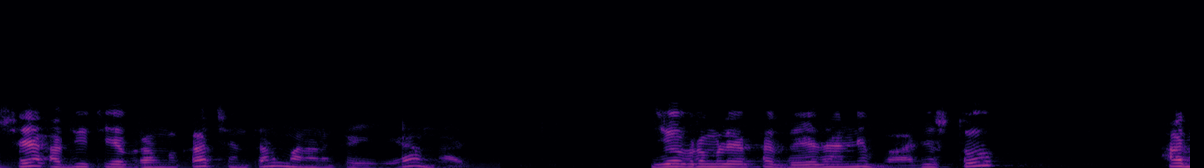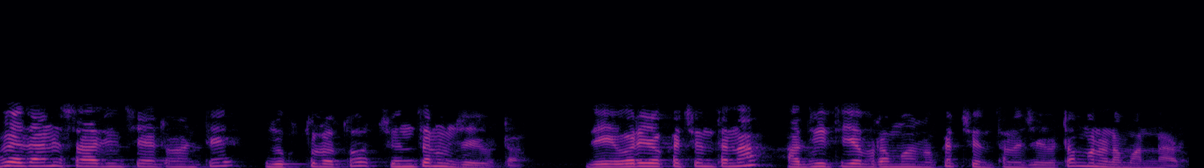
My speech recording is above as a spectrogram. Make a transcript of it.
से अद्वितीय ब्रह्म का చింతన మనన కయ్యే అన్నాడు జీవ బ్రహ్మల యొక్క భేదాన్ని బాధిస్తూ అభేదాన్ని సాధించేటువంటి యుక్తులతో చింతనం చేయుట ఇది ఎవరి యొక్క చింతన అద్వితీయ బ్రహ్మం యొక్క చింతన చేయుట మననం అన్నాడు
